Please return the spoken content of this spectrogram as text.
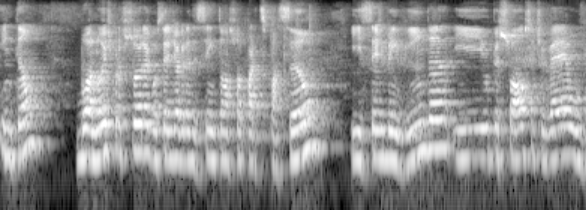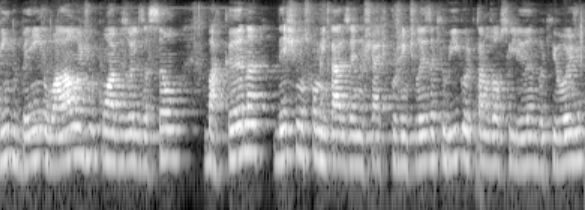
Então, boa noite, professora. Gostaria de agradecer então a sua participação e seja bem-vinda. E o pessoal, se estiver ouvindo bem o áudio com a visualização bacana, deixe nos comentários aí no chat, por gentileza, que o Igor, que está nos auxiliando aqui hoje,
